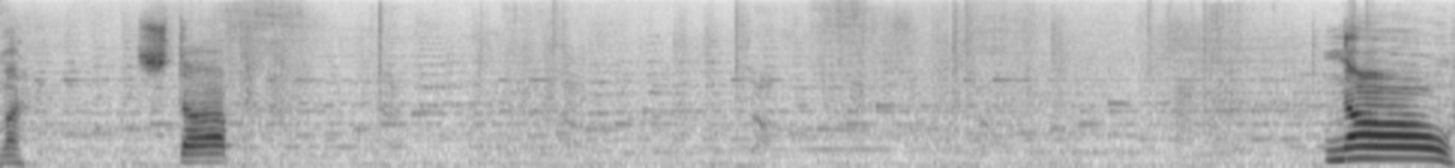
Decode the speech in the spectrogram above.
Come on. Stop. No!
